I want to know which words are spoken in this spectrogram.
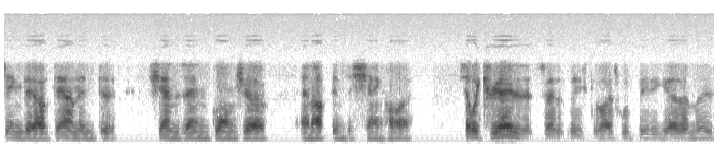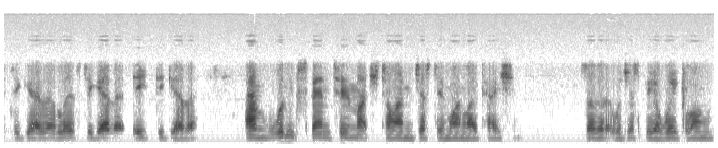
Qingdao down into Shenzhen, Guangzhou, and up into Shanghai. So we created it so that these guys would be together, move together, live together, eat together, and wouldn't spend too much time just in one location. So that it would just be a week-long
